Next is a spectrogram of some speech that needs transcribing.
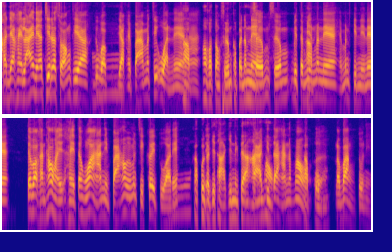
คันอยากให้หลายเนี่ยอาทิตย์ละสองเที่ยคือว่าอยากให้ปลามันสิอ้วนแน่ครับนะเฮาก็ต้องเสริมเข้าไปน้ำแน่ เสริมเสริมวิตามินครับ มันแน่ให้มันกินนี่แน่ แต่ว่าคันเฮาให้ให้แต่หัวอาหารนี่ปลาเฮามันสิเคยตัวเด้โอ้ครับเพิ่นก็สิถ่ากินตั้งแต่อาหารถ้าน้ำกินเฮา แต่อาหารน้ำเฮาครับผม เออระวังตัวนี้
